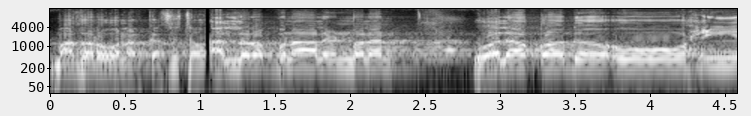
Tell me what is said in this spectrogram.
মাজারওয়ালার কাছে চাওয়া আল্লাহ রাব্বুল আলামিন বলেন ولقد أوحي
